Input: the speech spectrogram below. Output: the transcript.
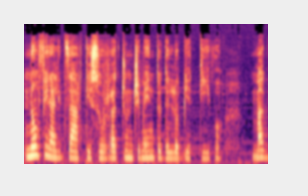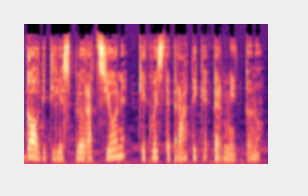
Non finalizzarti sul raggiungimento dell'obiettivo, ma goditi l'esplorazione che queste pratiche permettono.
